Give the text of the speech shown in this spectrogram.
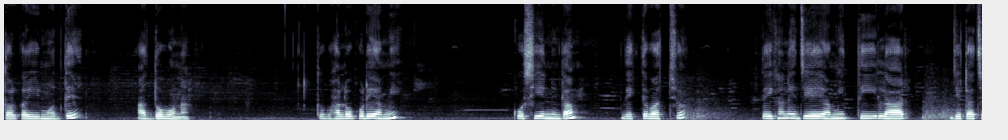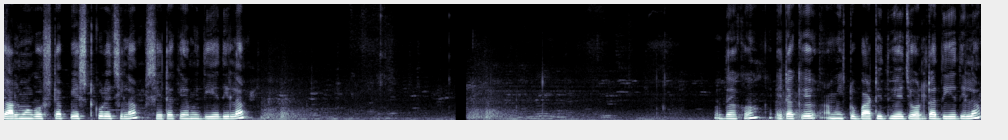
তরকারির মধ্যে আর দেবো না। তো ভালো করে আমি কষিয়ে নিলাম, দেখতে পাচ্ছ? তো এখানে যে আমি তিল আর যেটা চালমগজটা পেস্ট করেছিলাম, সেটাকে আমি দিয়ে দিলাম। দেখো, এটাকে আমি একটু বাটি ধুয়ে জলটা দিয়ে দিলাম।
